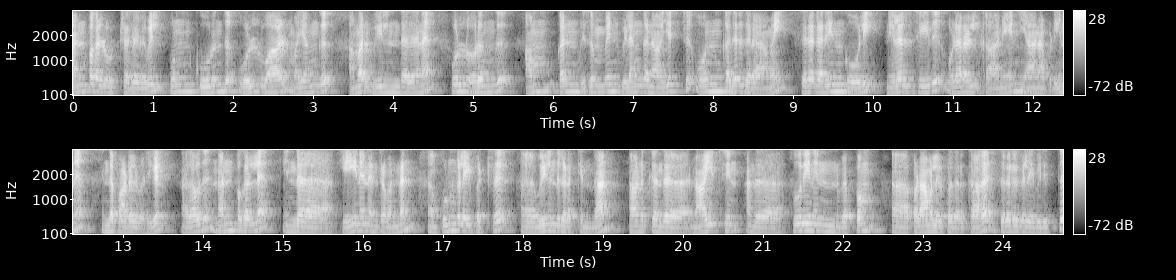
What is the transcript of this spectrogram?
நண்பகல் உற்ற தெருவில் புன் கூர்ந்து உள்வாழ் மயங்கு அமர் வீழ்ந்ததென உள் ஒருங்கு அம் கண் விசும்பின் விளங்க நாயிற்று ஒன் கதிர் திராமை சிறகரின் கோழி நிழல் செய்து உளறல் காணேன் யான் அப்படின்னு இந்த பாடல் வரிகள். அதாவது நண்பகல்ல இந்த எயினன் என்ற மன்னன் புண்களை பெற்று வீழ்ந்து கிடக்கின்றான். அவனுக்கு அந்த ஞாயிற்றின் அந்த சூரியனின் வெப்பம் படாமல் இருப்பதற்காக சிறகுகளை விரித்து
